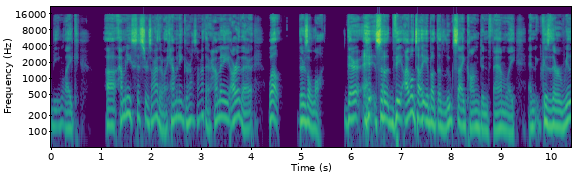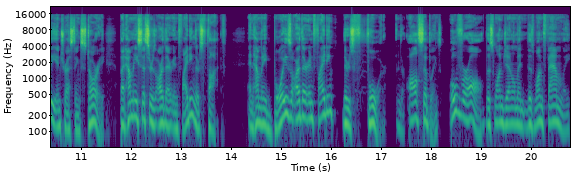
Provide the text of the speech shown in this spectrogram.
being like, uh, how many sisters are there? Like, how many girls are there? How many are there? Well, there's a lot. There, so the I will tell you about the Looksaikongdin family, and because they're a really interesting story. But how many sisters are there in fighting? There's five. And how many boys are there in fighting? There's four and they're all siblings. Overall, this one gentleman, this one family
